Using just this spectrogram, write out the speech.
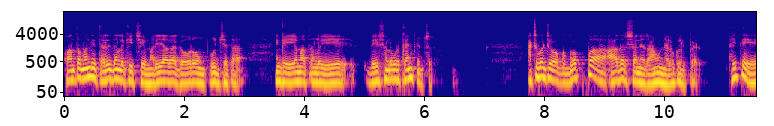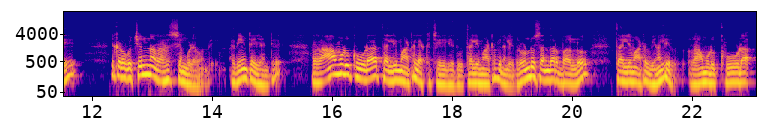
కొంతమంది తల్లిదండ్రులకి ఇచ్చే మర్యాద గౌరవం పూజ్యత ఇంకా ఏ మతంలో ఏ దేశంలో కూడా కనిపించదు. అటువంటి ఒక గొప్ప ఆదర్శాన్ని రాముడు నెలకొల్పాడు. అయితే ఇక్కడ ఒక చిన్న రహస్యం కూడా ఉంది. అదేంటి అంటే రాముడు కూడా తల్లి మాట లెక్క చేయలేదు తల్లి మాట వినలేదు. రెండు సందర్భాల్లో తల్లి మాట వినలేదు. రాముడు కూడా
